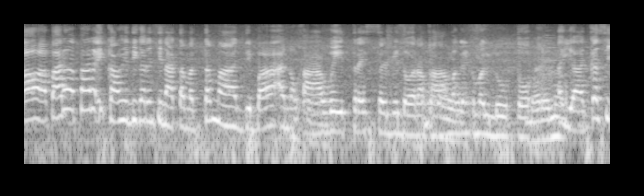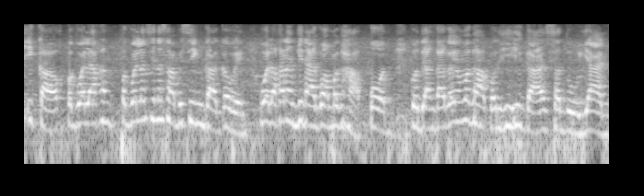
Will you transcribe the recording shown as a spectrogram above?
Ah, para para ikaw hindi ka rin tinatamad-tamad, 'di ba? Ano ka, waitress, servidora ka, Oo. magaling ka magluto. Meron na. Ayan, kasi ikaw, pag wala kang pag walang sinasabi sing gagawin, wala ka nang ginagawa maghapon. Kundi ang gagawin mo maghapon, hihiga sa duyan.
